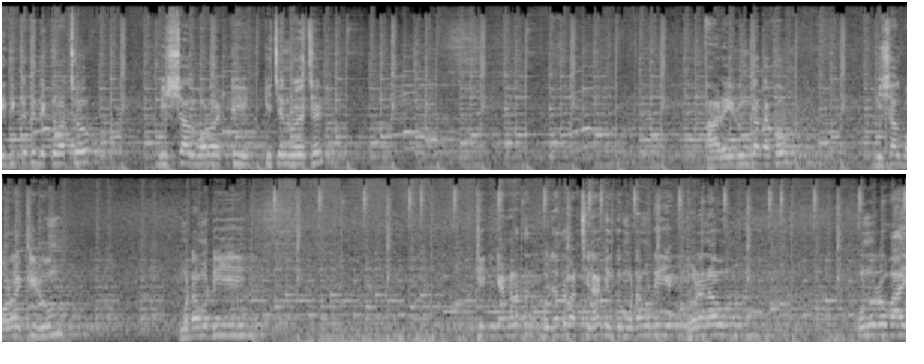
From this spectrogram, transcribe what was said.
এই দিকটাতে দেখতে পাচ্ছ বিশাল বড় একটি কিচেন রয়েছে। আর এই রুমটা দেখো, বিশাল বড় একটি রুম মোটামুটি ঠিক ক্যামেরাতে বোঝাতে পারছি না, কিন্তু মোটামুটি ধরে নাও পনেরো বাই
